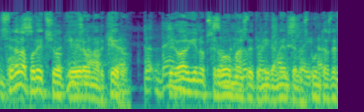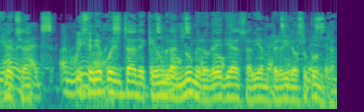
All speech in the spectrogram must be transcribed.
Se daba por hecho que era un arquero, pero alguien observó más detenidamente las puntas de flecha y se dio cuenta de que un gran número de ellas habían perdido su punta.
